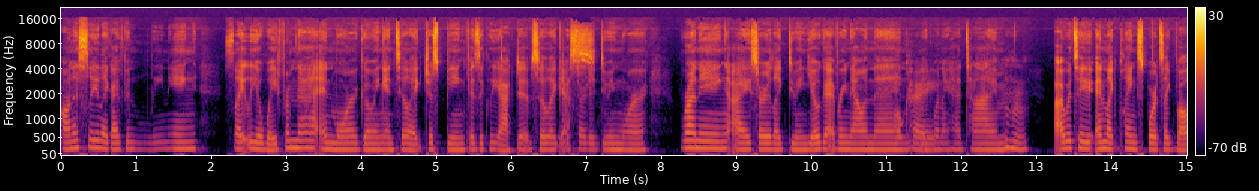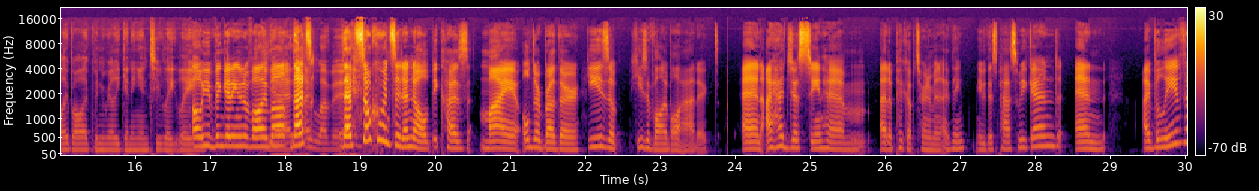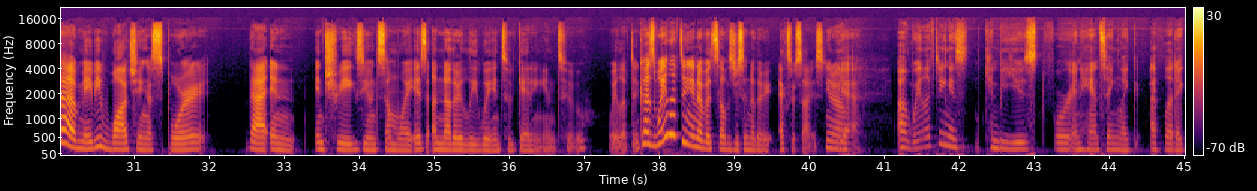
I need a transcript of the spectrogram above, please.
honestly like I've been leaning slightly away from that and more going into like just being physically active. So like I started doing more running. I started like doing yoga every now and then, Okay. like when I had time. mm-hmm. I would say and like playing sports like volleyball I've been really getting into lately. oh you've been getting into volleyball Yes, that's I love it. That's so coincidental because my older brother, he's a he's a volleyball addict. And I had just seen him at a pickup tournament, I think maybe this past weekend, and I believe that maybe watching a sport that in intrigues you in some way is another leeway into getting into weightlifting because weightlifting in of itself is just another exercise, you know. Yeah. Um, weightlifting is can be used for enhancing like athletic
